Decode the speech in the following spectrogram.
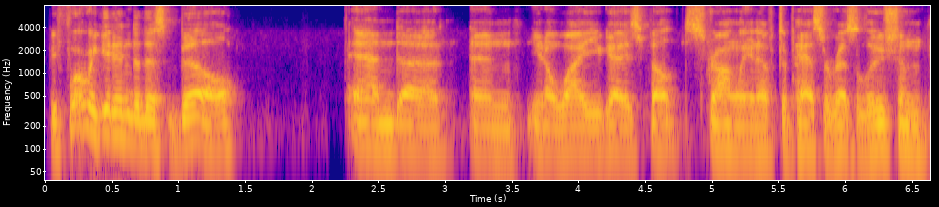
Before we get into this bill, and uh, and you know why you guys felt strongly enough to pass a resolution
